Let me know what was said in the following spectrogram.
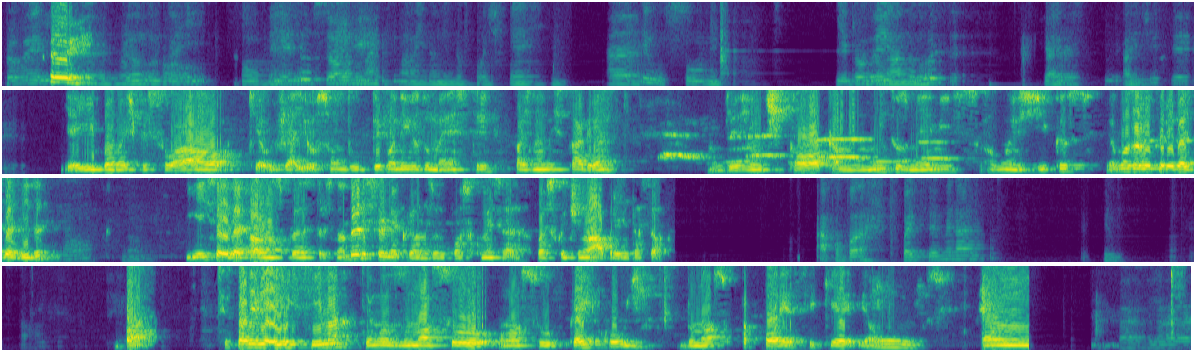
Estamos aí ouvindo mais uma ainda do podcast. Eu sou o e aqui do lado Jair. E aí, boa noite pessoal. Aqui é o Jailson do Devaneios do Mestre, página no Instagram, onde a gente coloca muitos memes, algumas dicas e algumas aleatoriedades da vida. E é isso aí, vai falar nossos patrocinadores, Sr. Necronos. Eu posso começar, posso continuar a apresentação. Ah, pode, pode terminar. Bom, vocês podem ver aí em cima, temos o nosso, o nosso QR Code do nosso Apoia-se, que é, é, um, é um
